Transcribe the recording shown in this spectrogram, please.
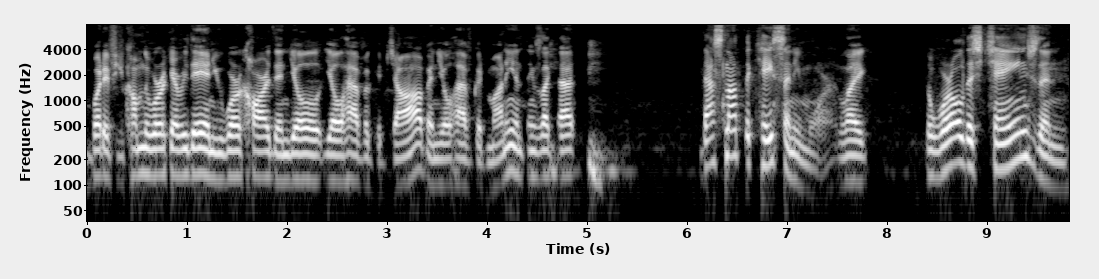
But if you come to work every day and you work hard, then you'll you'll have a good job and you'll have good money and things like that. That's not the case anymore. Like the world has changed and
